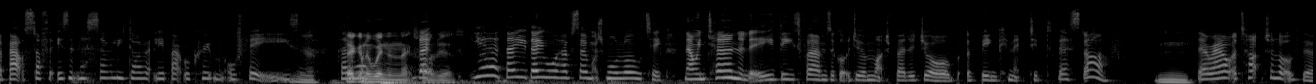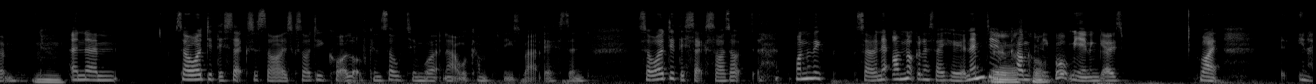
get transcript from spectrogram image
about stuff that isn't necessarily directly about recruitment or fees. Yeah. They They're going to win in the next they- five years. Yeah, they they will have so much more loyalty. Now internally, these firms have got to do a much better job of being connected to their staff. Mm. They're out of touch, a lot of them. Mm. And um, so I did this exercise because I do quite a lot of consulting work now with companies about this. And so I did this exercise. I, one of the so an, I'm not going to say who an MD Yeah, of a company cool. brought me in and goes, right. You know,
